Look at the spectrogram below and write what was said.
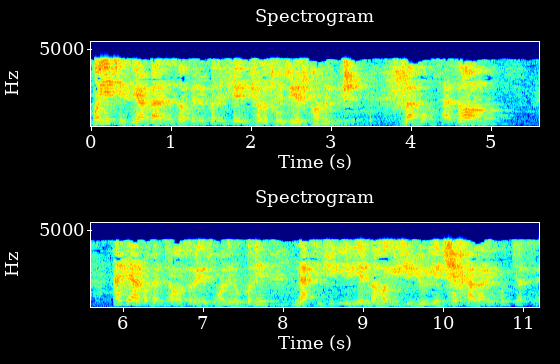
ما یه چیزی هم بعد اضافه می‌کنیم که انشاءالله توضیحش کامل بشه. و مقتضا اگر بخوایم تواتر اجمالی رو کنیم نتیجه گیری نهایی چی جوریه؟ چه خبری حجته؟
